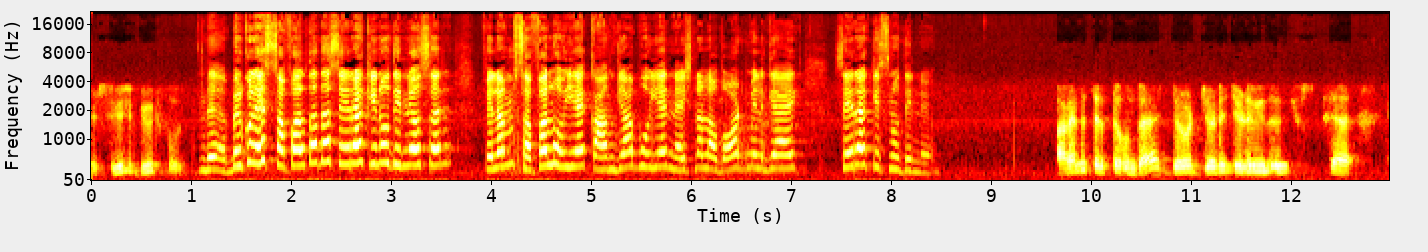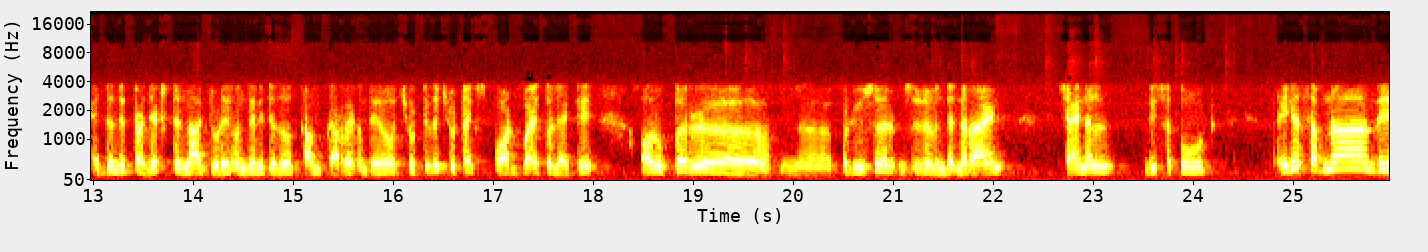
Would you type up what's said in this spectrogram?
ਇਟਸ ਰੀਲੀ ਬਿਊਟੀਫੁਲ ਬਿਲਕੁਲ ਇਸ ਸਫਲਤਾ ਦਾ ਸਿਹਰਾ ਕਿਹਨੂੰ ਦਿੰਦੇ ਹੋ ਸਰ? ਫਿਲਮ ਸਫਲ ਹੋਈ ਹੈ ਕਾਮਯਾਬ ਹੋਈ ਹੈ ਨੈਸ਼ਨਲ ਅਵਾਰਡ ਮਿਲ ਗਿਆ ਹੈ। ਸਿਹਰਾ ਕਿਸ ਨੂੰ ਦਿੰਦੇ ਹੋ? ਸਾਰਿਆਂ ਦੇ ਸਿਰ ਤੇ ਹੁੰਦਾ ਹੈ। ਜਿਹੜੇ ਜਿਹੜੇ ਵੀ ਇਦਾਂ ਦੇ ਪ੍ਰੋਜੈਕਟਸ ਦੇ ਨਾਲ ਜੁੜੇ ਹੁੰਦੇ ਨੇ ਜਦੋਂ ਕੰਮ ਕਰ ਰਹੇ ਹੁੰਦੇ ਹੋ ਛੋਟੇ ਤੋਂ ਛੋਟਾ ਇੱਕ ਸਪੌਟ ਬਾਏ ਤੋਂ ਲੈ ਕੇ ਔਰ ਉੱਪਰ producer mister Ravinder Narayan channel ਦੀ ਸਪੋਰਟ ਇਹਨਾਂ ਸਭਨਾਂ ਦੇ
